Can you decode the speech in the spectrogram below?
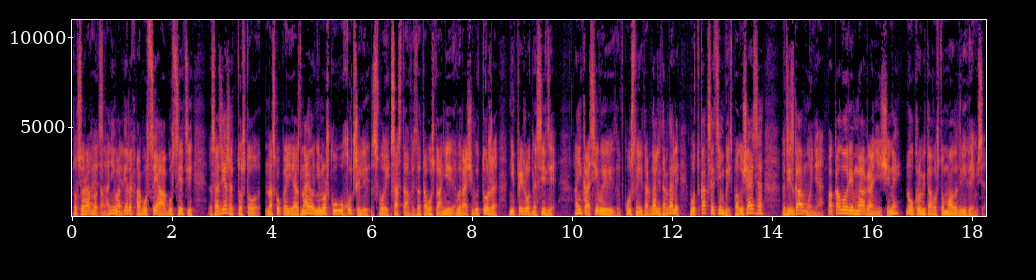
Но все равно там, они, во-первых, огурцы, а огурцы эти содержат то, что, насколько я знаю, немножко ухудшили свой состав из-за того, что они выращивают тоже не в природной среде они красивые, вкусные и так далее, и так далее. Вот как с этим быть? Получается дисгармония. По калориям мы ограничены, ну, кроме того, что мало двигаемся.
